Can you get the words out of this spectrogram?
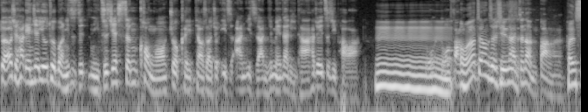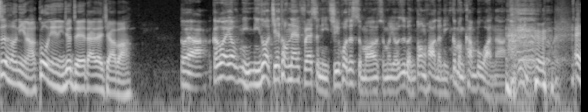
对，而且它连接 YouTube，你直接你直接声控哦，就可以跳出来，就一直按一直按，你就没再理它，它就会自己跑啊。嗯嗯嗯嗯嗯，多方便。哦，那这样子其实真的很棒啊。很适合你啦，过年你就直接待在家吧。对啊，各位用你你如果接通 Netflix，你其实或者什么什么有日本动画的，你根本看不完啊。其实你 哎、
